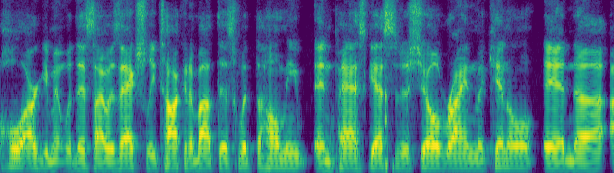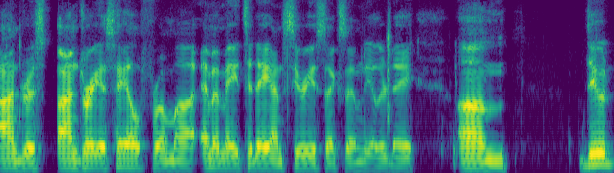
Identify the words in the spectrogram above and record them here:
whole argument with this. I was actually talking about this with the homie and past guest of the show, Ryan McKinnell and uh Andres Andreas Hale from uh, MMA Today on Sirius XM the other day. Um dude,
